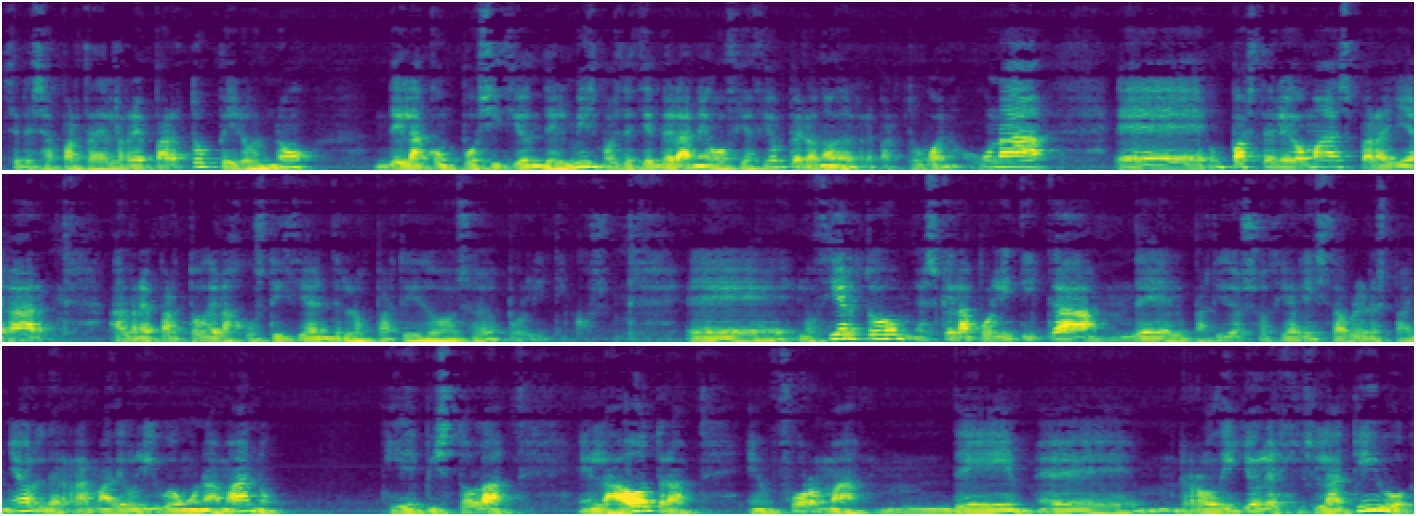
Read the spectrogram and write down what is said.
se les aparta del reparto, pero no de la composición del mismo, es decir, de la negociación, pero no del reparto. Bueno, una, eh, un pasteleo más para llegar al reparto de la justicia entre los partidos eh, políticos. lo cierto es que la política del Partido Socialista Obrero Español de rama de olivo en una mano y de pistola en la otra en forma mm, de eh, rodillo legislativo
